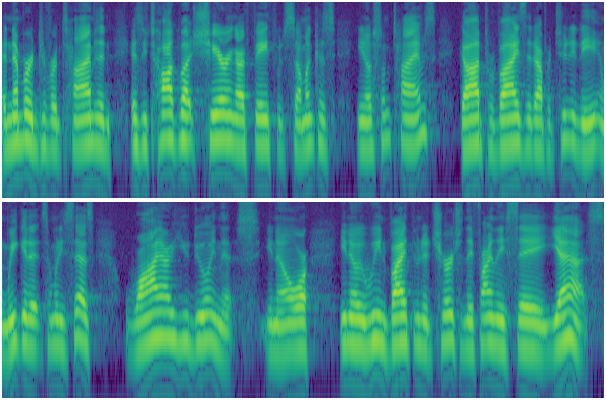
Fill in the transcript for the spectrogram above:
a number of different times. And as we talk about sharing our faith with someone, because, you know, sometimes God provides that opportunity and we get it, somebody says, Why are you doing this? You know, or, you know, we invite them to church and they finally say yes.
